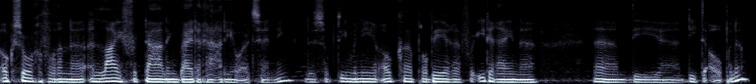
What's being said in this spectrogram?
ook zorgen voor een, een live vertaling bij de radio-uitzending. Dus op die manier ook proberen voor iedereen die, die te openen.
